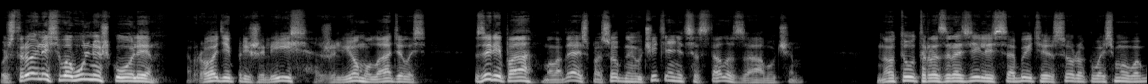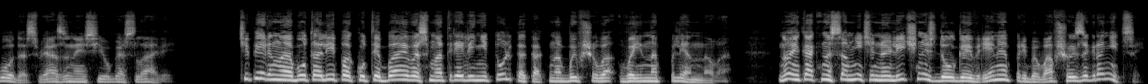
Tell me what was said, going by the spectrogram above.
Устроились в аульной школе, вроде прижились, жильем уладилось. Зарипа, молодая способная учительница, стала завучем. Но тут разразились события 48-го года, связанные с Югославией. Теперь на Абуталипа Кутыбаева смотрели не только как на бывшего военнопленного, но и как на сомнительную личность, долгое время пребывавшую за границей.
